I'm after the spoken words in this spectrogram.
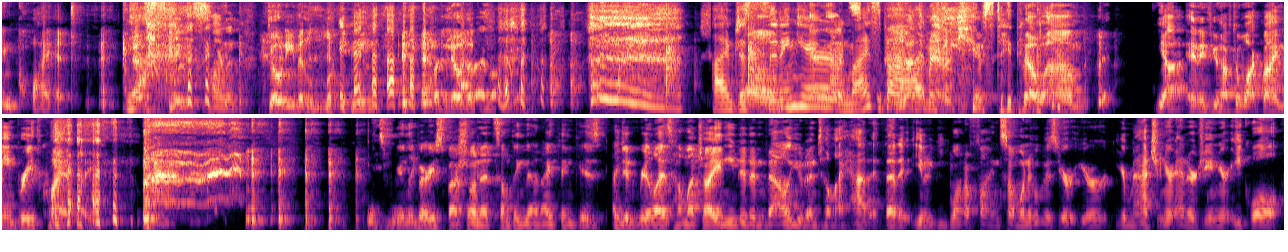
and quiet. Yeah. in silence. Don't even look at me, but know that I love you. I'm just Um, sitting here in my spot. that's marriage. you stay there. No, um, yeah, and if you have to walk by me, breathe quietly. it's really very special and it's something that i think is i didn't realize how much i needed and valued until i had it that it you know you want to find someone who is your your your match and your energy and your equal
